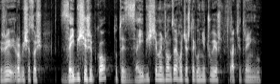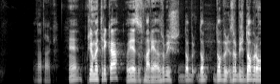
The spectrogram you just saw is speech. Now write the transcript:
jeżeli robi się coś zajebiście szybko, to to jest zajebiście męczące, chociaż tego nie czujesz w trakcie treningu. No tak. Nie? Pliometryka, o Jezus Maria, zrobisz, dobry, do, zrobisz dobrą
